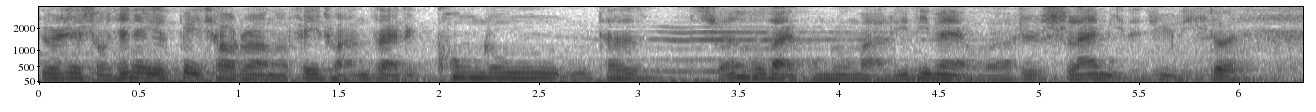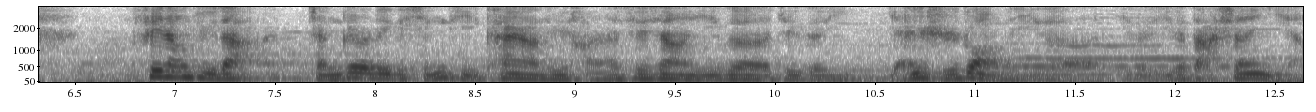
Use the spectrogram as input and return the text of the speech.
就是首先这个背壳状的飞船在这空中，它悬浮在空中吧，离地面有个十十来米的距离，对，非常巨大。整个这个形体看上去好像就像一个这个岩石状的一个一个一个大山一样。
